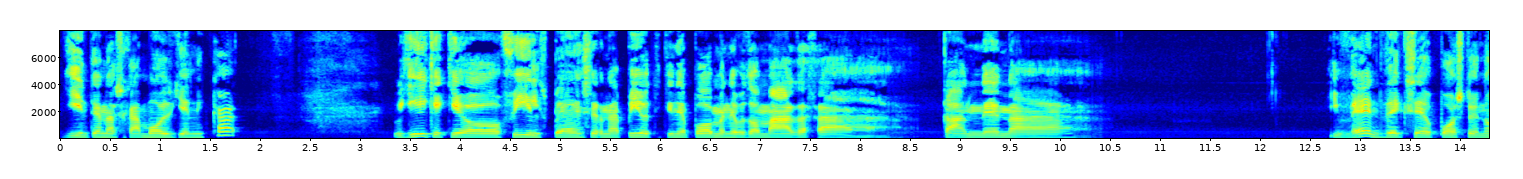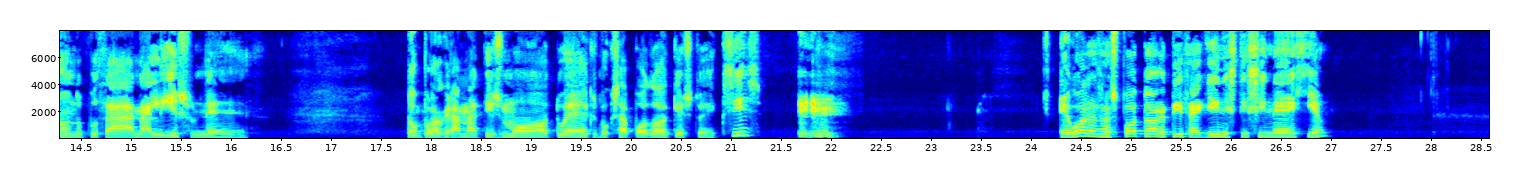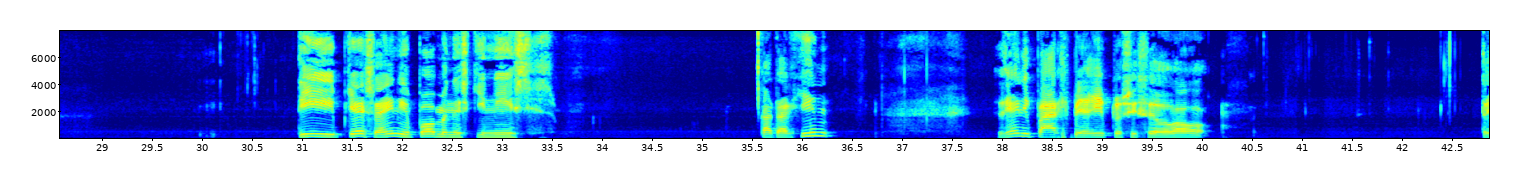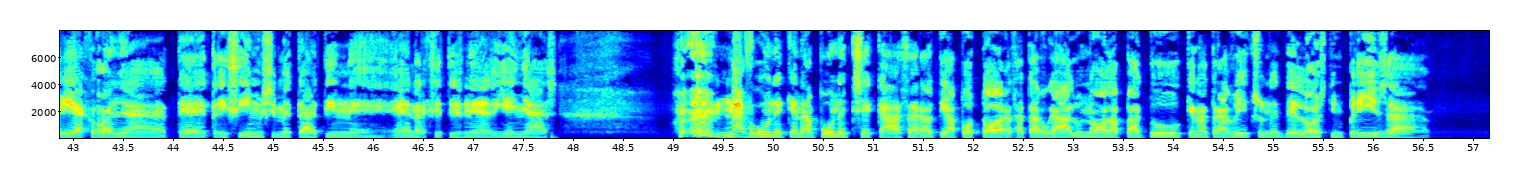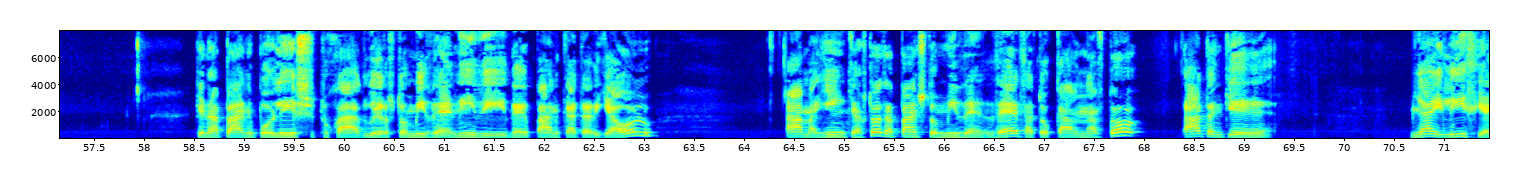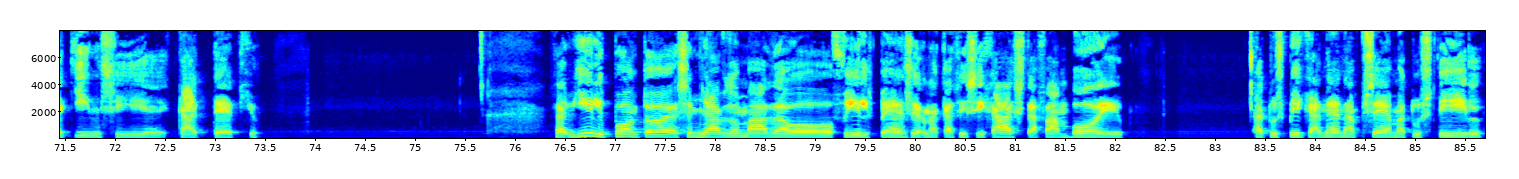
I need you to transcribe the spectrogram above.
γίνεται ένας χαμός γενικά, Βγήκε και ο Φιλ Σπένσερ να πει ότι την επόμενη εβδομάδα θα κάνουν ένα event, δεν ξέρω πώς το εννοούν που θα αναλύσουν τον προγραμματισμό του Xbox από εδώ και στο εξής. Εγώ θα σας πω τώρα τι θα γίνει στη συνέχεια τι, ποιες θα είναι οι επόμενες κινήσεις. Καταρχήν δεν υπάρχει περίπτωση θεωρώ τρία χρόνια, ήμιση μετά την ε, έναρξη της νέας γενιάς να βγούνε και να πούνε ξεκάθαρα ότι από τώρα θα τα βγάλουν όλα παντού και να τραβήξουν εντελώς την πρίζα και να πάνε οι πωλήσει του hardware στο μηδέν. Ήδη να πάνε κατά διαόλου. Άμα γίνει και αυτό θα πάνε στο μηδέν. Δεν θα το κάνουν αυτό. Θα ήταν και μια ηλίθια κίνηση ε, κάτι τέτοιο θα βγει λοιπόν τώρα σε μια εβδομάδα ο Phil Spencer να καθησυχάσει τα fanboy. Θα τους πει κανένα ψέμα του στυλ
